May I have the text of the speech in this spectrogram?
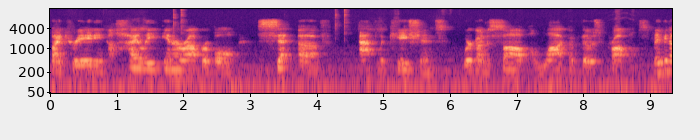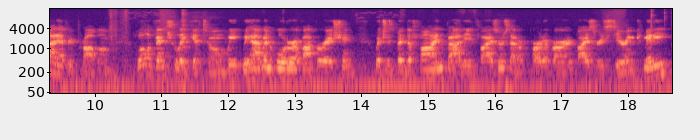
by creating a highly interoperable set of applications, we're going to solve a lot of those problems. Maybe not every problem, we'll eventually get to them. We, we have an order of operation, which has been defined by the advisors that are part of our advisory steering committee,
